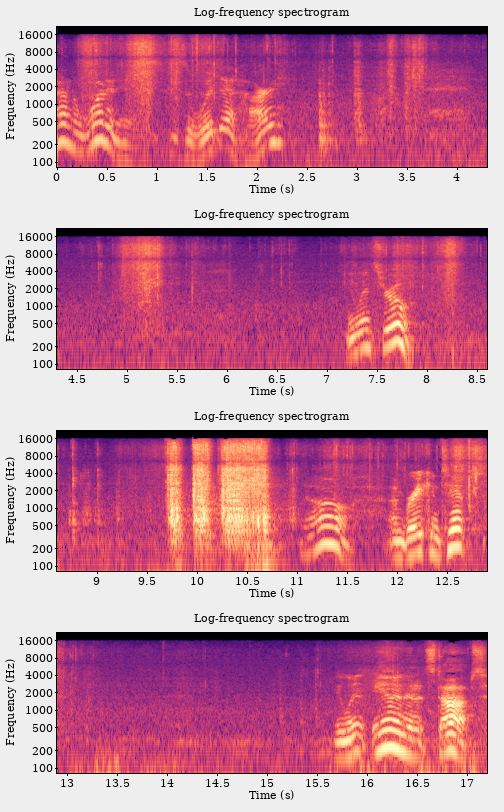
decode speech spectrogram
I don't know what it is. Is the wood that hard? It went through. No, I'm breaking tips. It went in and it stops.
